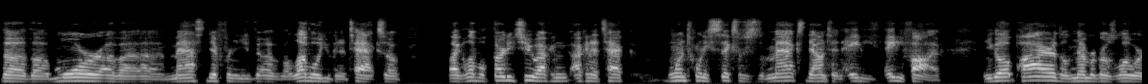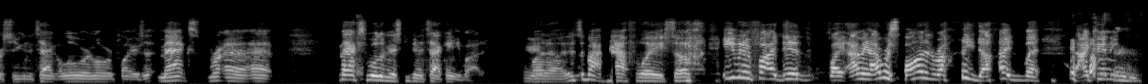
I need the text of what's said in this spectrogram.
the the more of a, mass different of a level you can attack. So, like level thirty two, I can I can attack one twenty six, which is the max, down to an 80, 85. You go up higher, the number goes lower, so you can attack lower and lower players. At max uh, at max wilderness, you can attack anybody. Yeah. But uh, it's about halfway. So even if I did, like, I mean, I responded right when he died, but I couldn't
